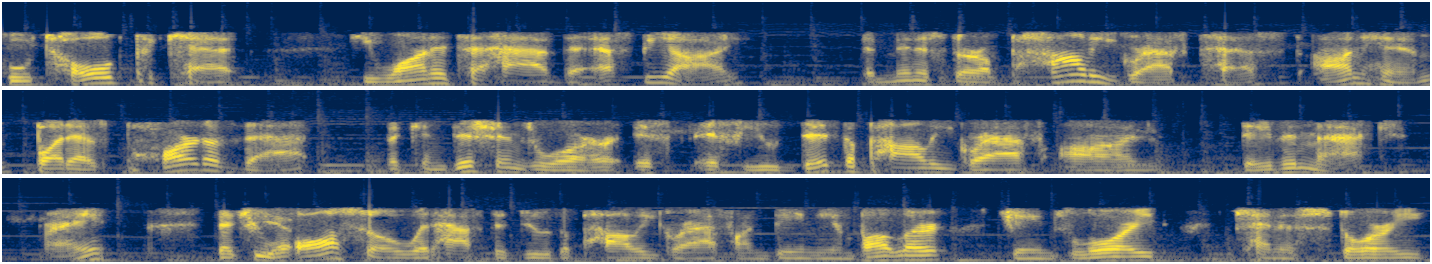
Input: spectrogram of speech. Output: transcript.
who told Paquette he wanted to have the FBI administer a polygraph test on him, but as part of that, the conditions were if if you did the polygraph on David Mack, right, that you yep. also would have to do the polygraph on Damian Butler, James Lloyd, Kenneth Story,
